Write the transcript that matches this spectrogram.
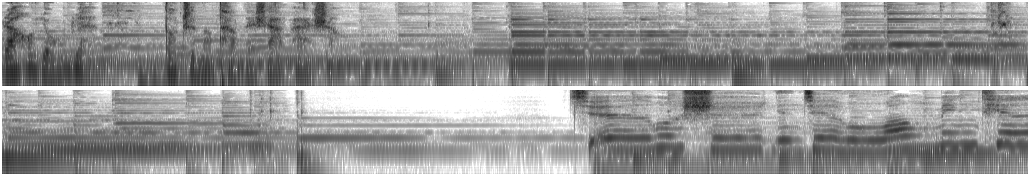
然后永远都只能躺在沙发上。借我十年，借我望明天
